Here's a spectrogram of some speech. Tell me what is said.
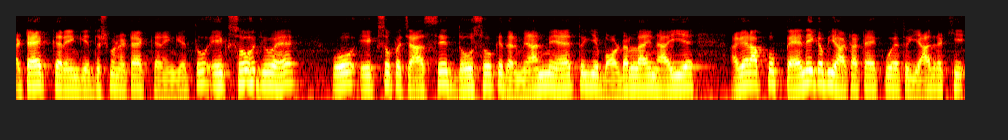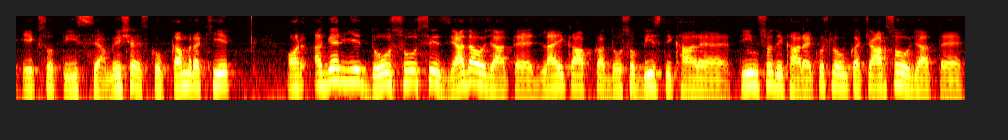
अटैक करेंगे, दुश्मन अटैक करेंगे तो 100 जो है, वो 150 से 200 के दरमियान में है तो ये बॉर्डर लाइन आई है। अगर आपको पहले कभी हार्ट अटैक हुआ है तो याद रखिए 130 से हमेशा इसको कम रखिए। और अगर ये 200 से ज़्यादा हो जाता है लाइक आपका 220 दिखा रहा है 300 दिखा रहा है, कुछ लोगों का 400 हो जाता है,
